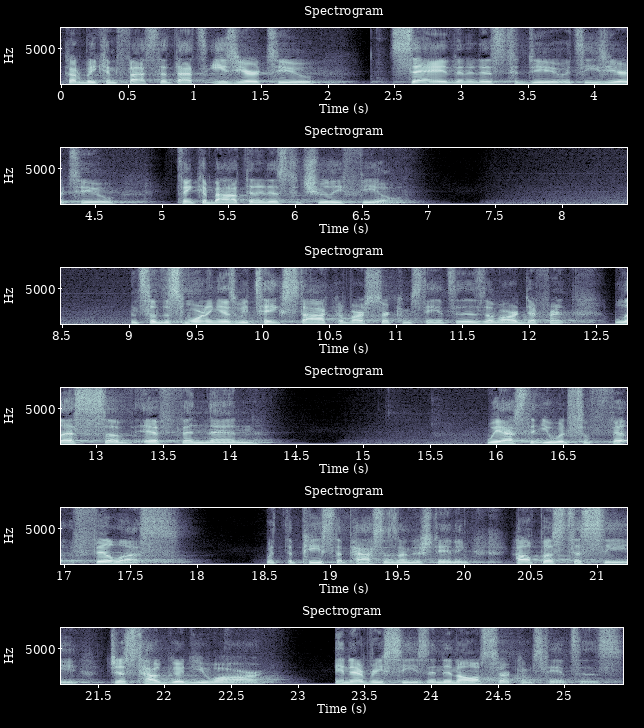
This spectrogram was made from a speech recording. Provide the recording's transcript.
God, we confess that that's easier to say than it is to do. It's easier to think about than it is to truly feel. And so this morning, as we take stock of our circumstances, of our different lists of if and then, we ask that you would fulfill, fill us with the peace that passes understanding. Help us to see just how good you are in every season, in all circumstances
